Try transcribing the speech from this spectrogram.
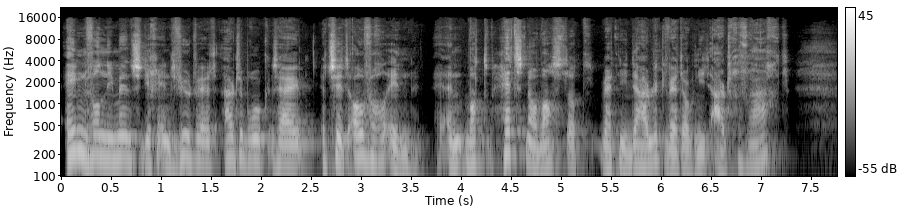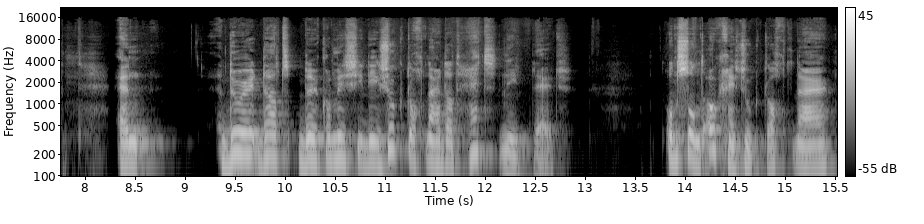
Een van die mensen die geïnterviewd werd, Uiterbroek, zei: Het zit overal in. En wat het nou was, dat werd niet duidelijk, werd ook niet uitgevraagd. En doordat de commissie die zoektocht naar dat het niet deed, ontstond ook geen zoektocht naar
